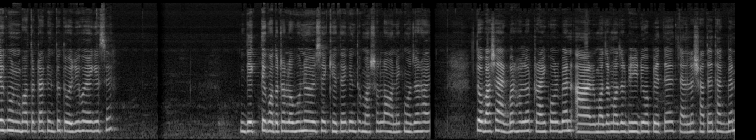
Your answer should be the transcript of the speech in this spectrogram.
দেখুন ভতটা কিন্তু তৈরি হয়ে গেছে। দেখতে কতটা লোভনীয় হয়েছে, খেতে কিন্তু মাসাল্লাহ অনেক মজার হয়। তো বাসা একবার হলেও ট্রাই করবেন আর মজার মজার ভিডিও পেতে চ্যানেলের সাথেই থাকবেন।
